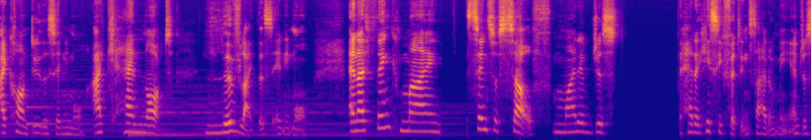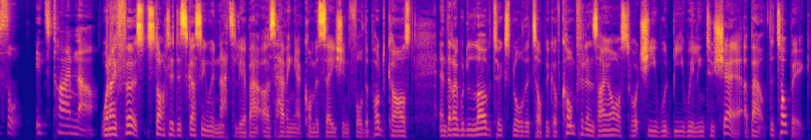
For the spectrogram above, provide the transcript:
I can't do this anymore. I cannot live like this anymore. And I think my sense of self might have just had a hissy fit inside of me and just thought, it's time now. When I first started discussing with Natalie about us having a conversation for the podcast and that I would love to explore the topic of confidence, I asked what she would be willing to share about the topic.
